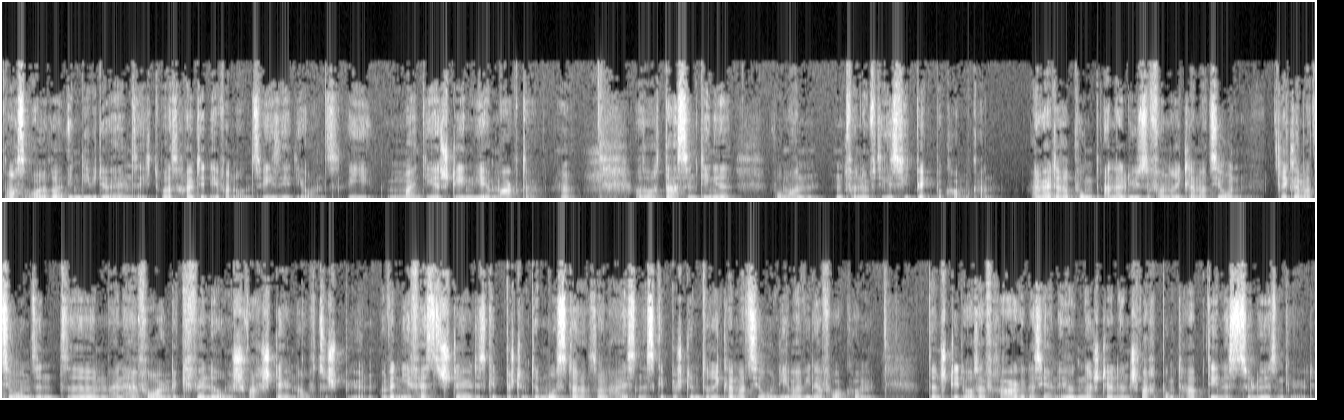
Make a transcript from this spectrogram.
Aus eurer individuellen Sicht. Was haltet ihr von uns? Wie seht ihr uns? Wie meint ihr, stehen wir im Markt da? Ja? Also auch das sind Dinge, wo man ein vernünftiges Feedback bekommen kann. Ein weiterer Punkt, Analyse von Reklamationen. Reklamationen sind äh, eine hervorragende Quelle, um Schwachstellen aufzuspüren. Und wenn ihr feststellt, es gibt bestimmte Muster, soll heißen, es gibt bestimmte Reklamationen, die immer wieder vorkommen, dann steht außer Frage, dass ihr an irgendeiner Stelle einen Schwachpunkt habt, den es zu lösen gilt.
